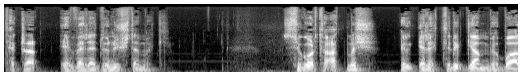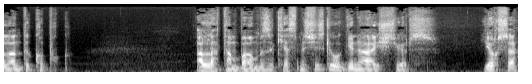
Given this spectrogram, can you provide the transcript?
Tekrar evvele dönüş demek. Sigorta atmış, e- elektrik yanmıyor, bağlandı kopuk. Allah'tan bağımızı kesmişiz ki o günahı işliyoruz. Yoksa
